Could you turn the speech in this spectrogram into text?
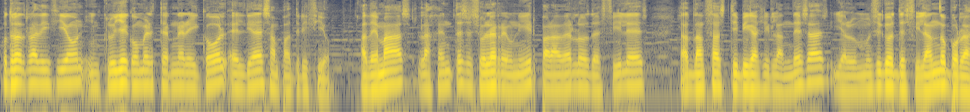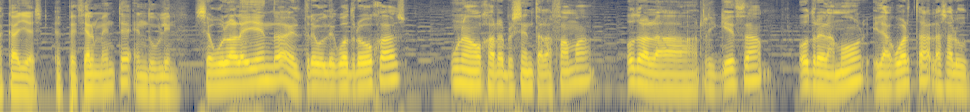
Otra tradición incluye comer ternera y col el día de San Patricio. Además, la gente se suele reunir para ver los desfiles, las danzas típicas irlandesas y a los músicos desfilando por las calles, especialmente en Dublín. Según la leyenda, el trébol de cuatro hojas, una hoja representa la fama, otra la riqueza, otra el amor y la cuarta la salud.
